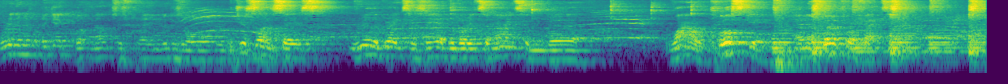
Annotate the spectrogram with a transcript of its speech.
We're in the middle of the gig, but Melch just playing with us all. Just want to say it's really great to see everybody tonight and uh, wow, close game and a purple effect.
